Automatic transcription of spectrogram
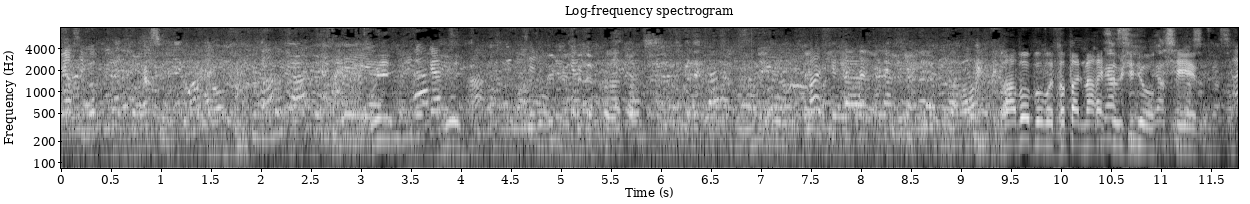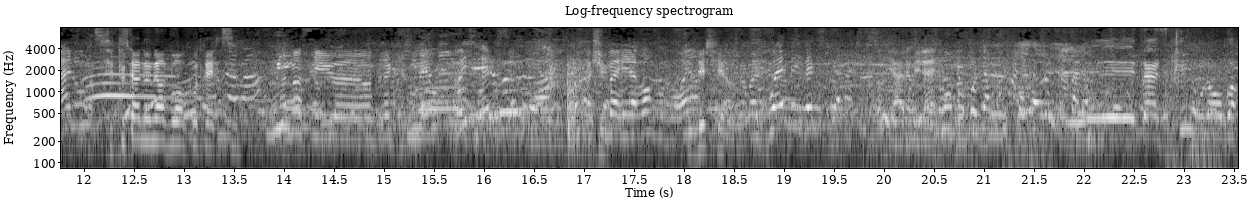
Merci beaucoup. Merci. Bravo pour votre palmarès au Merci, judo. merci, C'est tout un honneur de vous rencontrer. Oui. Ah non, c'est euh, Greg Souméo. Oui, c'est elle. Je suis pas allé la voir pour rien. C'est déchirant. Ouais, mais dire. Et t'es inscrit, on est en bas.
